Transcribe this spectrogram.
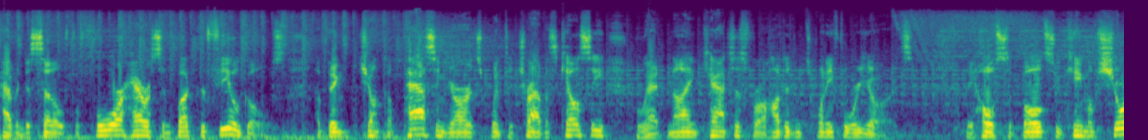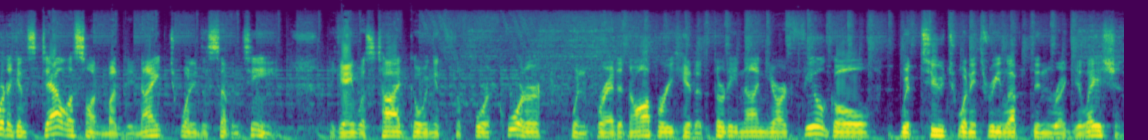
having to settle for four Harrison Butker field goals. A big chunk of passing yards went to Travis Kelce, who had nine catches for 124 yards. They host the Bolts, who came up short against Dallas on Monday night, 20 17. The game was tied going into the fourth quarter when Brandon Aubrey hit a 39-yard field goal with 2:23 left in regulation.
